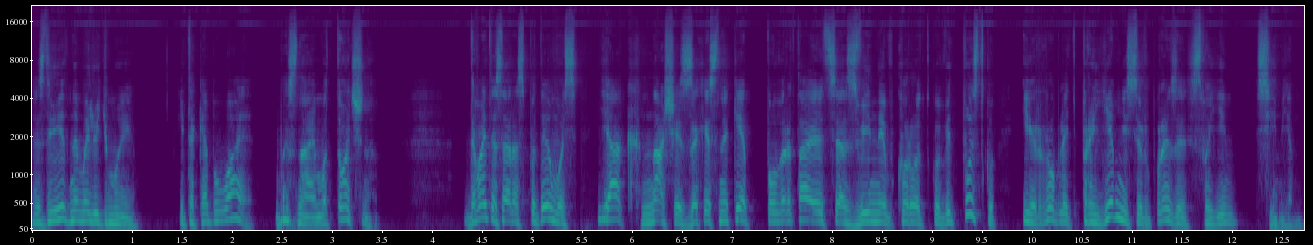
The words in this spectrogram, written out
з рідними людьми. І таке буває. Ми знаємо точно. Давайте зараз подивимось, як наші захисники повертаються з війни в коротку відпустку і роблять приємні сюрпризи своїм сім'ям.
